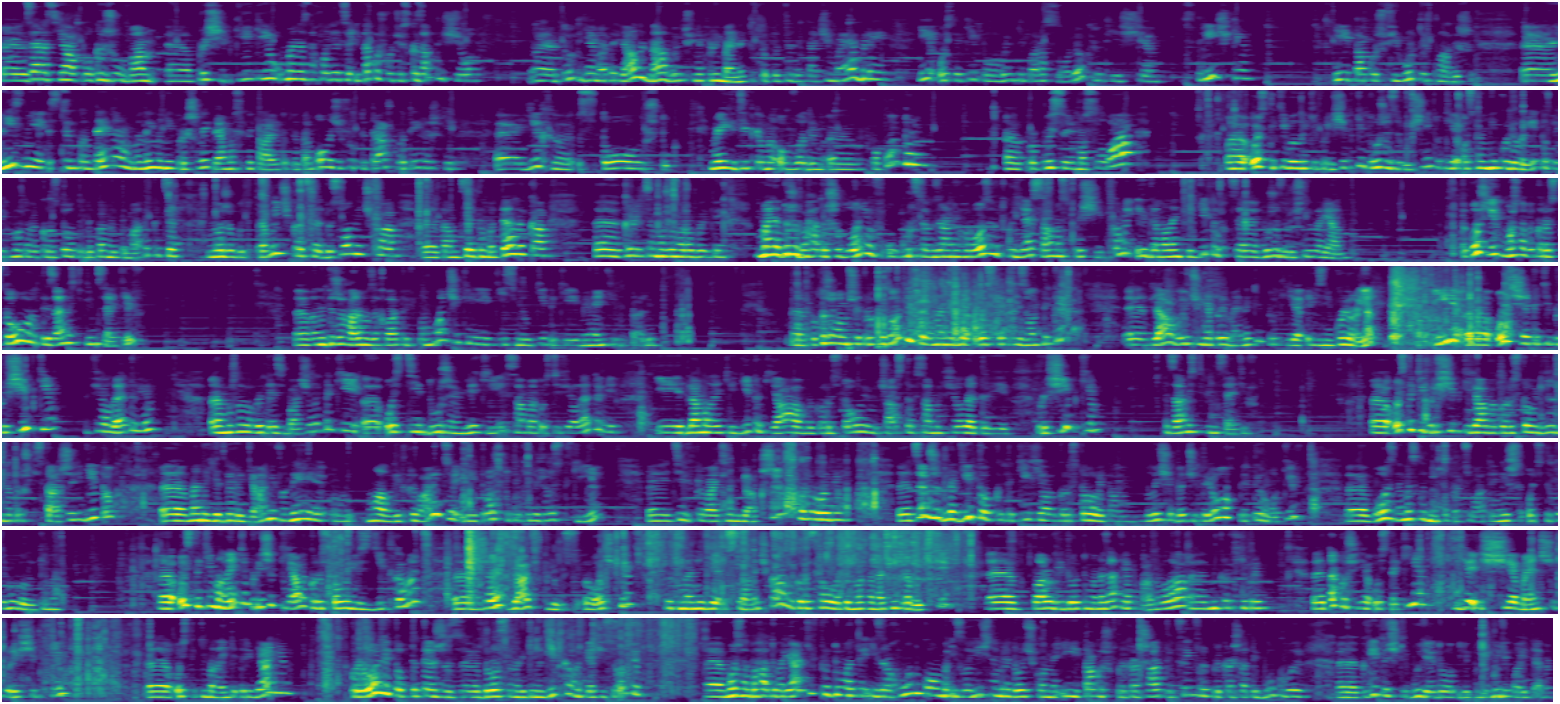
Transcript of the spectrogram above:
Е, Зараз я покажу вам е, прищіпки, які у мене знаходяться, і також хочу сказати, що е, тут є матеріали на вивчення прийменників, тобто це дитячі меблі і ось такі половинки парасольок. Тут є ще стрічки. І також фігурки вкладиші. Різні з цим контейнером вони мені прийшли прямо з Китаю. Тобто там овочі, фрукти, транспорт, іграшки, їх е, 100 штук. Ми їх дітками обводимо по контуру, прописуємо слова. Е, Ось такі великі прищіпки, дуже зручні. Тут є основні кольори, тобто їх можна використовувати до певної тематики. Це може бути травичка, це до сонечка, е, там це до метелика. е, Крильця можемо робити. У мене дуже багато шаблонів у курсах з раннього розвитку є саме з прищіпками, і для маленьких діток це дуже зручний варіант. Також їх можна використовувати замість пінцетів. Вони дуже гарно захватують помпончики, якісь мілкі такі м'ягенькі деталі. Покажу вам ще трохи зонтиків. У мене є ось такі зонтики для вивчення прийменників. Тут є різні кольори. І е, ось ще такі прищіпки фіолетові. Е, Можливо, ви десь бачили такі. Е, Ось ці дуже м'які, саме ось ці фіолетові. І для маленьких діток я використовую часто саме фіолетові прищіпки замість пінцетів. Е, Ось такі прищіпки я використовую для трошки старших діток. Е, У мене є дерев'яні, вони е, мало відкриваються і трошки такі жорсткі. Е, Ці відкриваються м'якше кольорові. Е, Це вже для діток, таких я використовую там ближче до 4-5 років, е, бо з ними складніше працювати, ніж ось такими великими. Е, Ось такі маленькі прищіпки я використовую з дітками е, вже 5 плюс рочки. Тут в мене є сонечка, використовувати можна на травичці. Е, Пару відео тому назад я показувала мікрофібри. Також є ось такі, є ще менші прищіпки. Ось такі маленькі дерев'яні, кольорові, тобто теж з дорослими такими дітками 5-6 років. Можна багато варіантів придумати і з рахунком, і з логічним рядочком, і також прикрашати цифри, прикрашати букви, квіточки будь-якої теми.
